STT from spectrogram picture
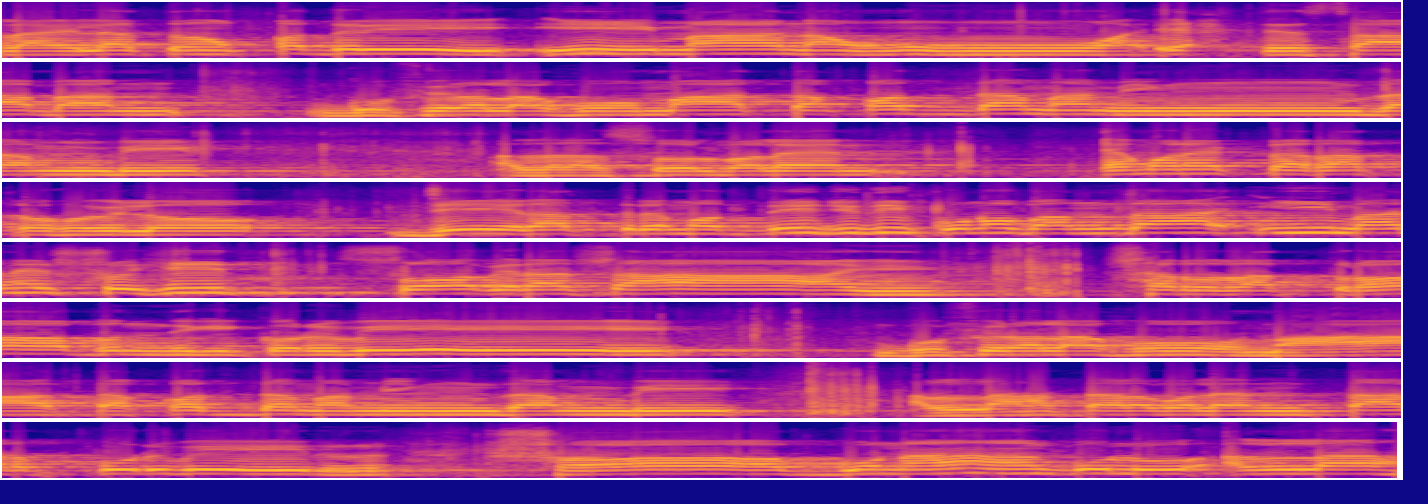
ليلة القدر إيمانا واحتسابا غفر له ما تقدم من ذنبه আল্লাহ রাসূল বলেন এমন একটা রাত্র হইল যে রাত্রের মধ্যে যদি কোনো বান্দা ইমানের সহিত সবের আশায় সারা রাত্র বন্দিগি করবি। গুফিরালাহু মা তাকদ্দামা জামবি আল্লাহ তাআলা বলেন, তার পূর্বের সব গুনাহগুলো আল্লাহ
